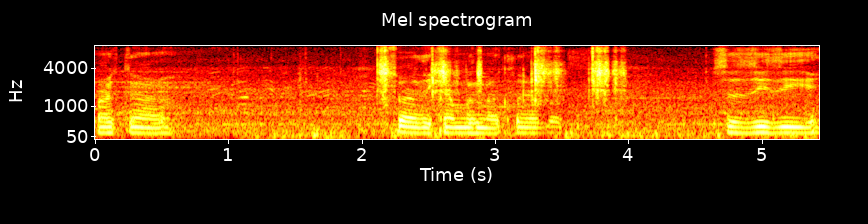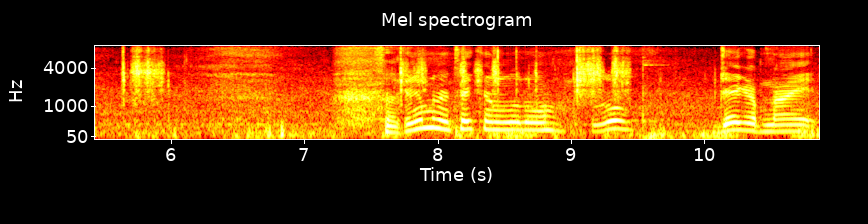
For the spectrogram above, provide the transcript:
Right there. Sorry, the camera's not clear, but this is ZZ. So I think I'm gonna take on a little, little Jacob Knight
